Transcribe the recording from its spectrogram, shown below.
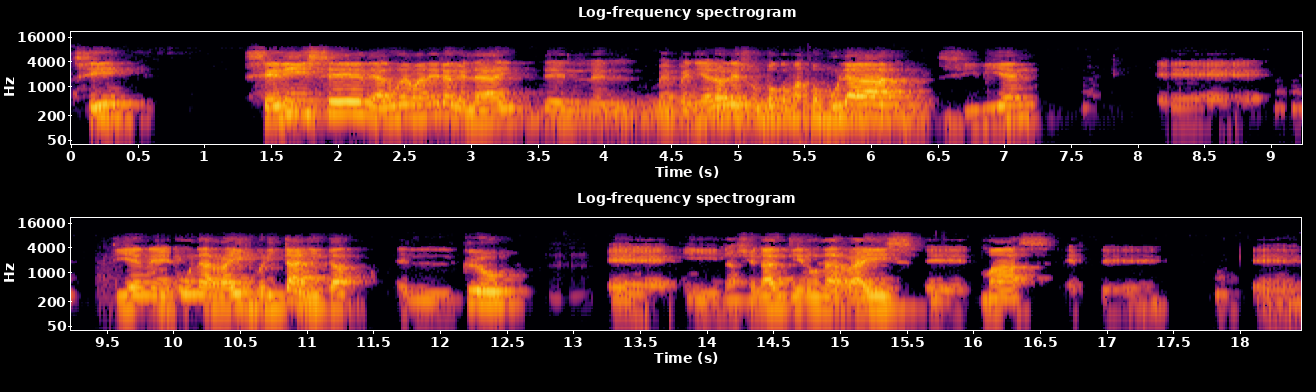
¿sí? Se dice de alguna manera que la, el, el Peñarol es un poco más popular, si bien eh, tiene una raíz británica, el club, eh, y Nacional tiene una raíz eh, más, este, eh,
